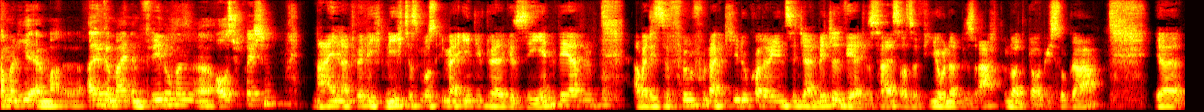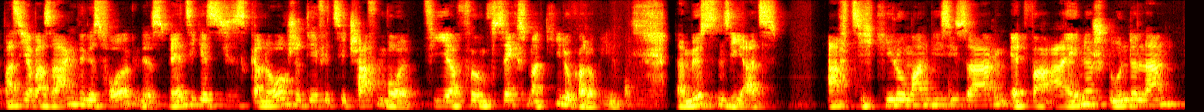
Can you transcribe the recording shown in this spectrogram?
kann man hier ähm, allgemein Empfehlungen äh, aussprechen? Nein, natürlich nicht. Das muss immer individuell gesehen werden. Aber diese 500 Kilokalorien sind ja Mittelwert. Das heißt also 400 bis 800, glaube ich sogar. Ja, was ich aber sagen will, ist Folgendes. Wenn Sie jetzt dieses kalorische Defizit schaffen wollen, 4, 5, 600 Kilokalorien, dann müssten Sie als 80 Kilo Mann, wie Sie sagen, etwa eine Stunde lang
